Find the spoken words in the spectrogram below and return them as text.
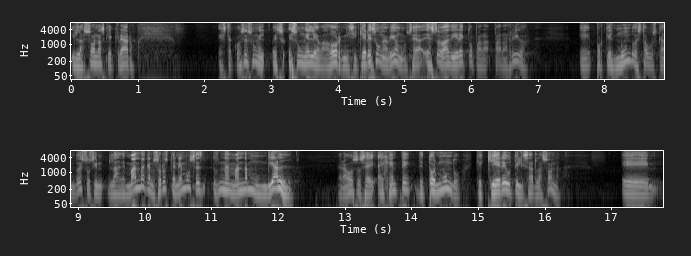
las zonas que crearon. Esta cosa es un, es, un, elevador, ni siquiera es un avión, o sea, esto va directo para, para arriba, eh, porque el mundo está buscando esto. la demanda que nosotros tenemos es, una demanda mundial. O sea, hay, gente de todo el mundo que quiere utilizar la zona. Eh,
